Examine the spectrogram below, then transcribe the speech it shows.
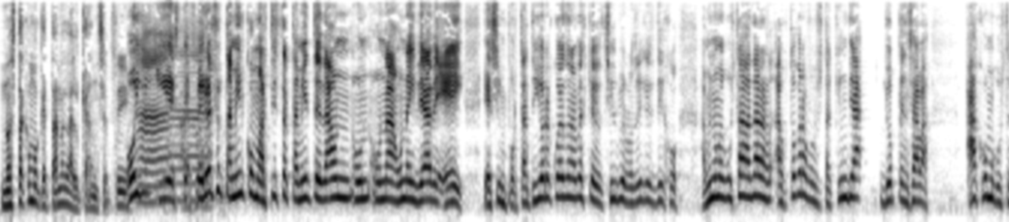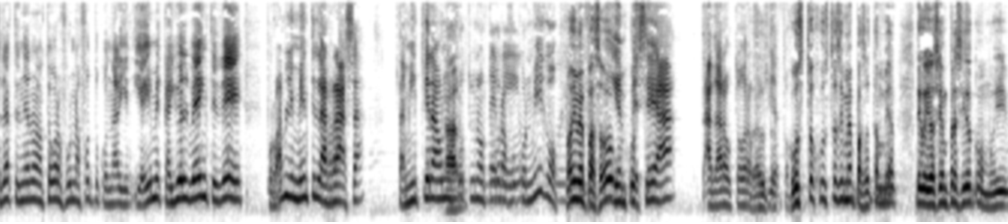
no está como que tan al alcance. pues. Sí. Oye, Ah. y este, pero eso también como artista también te da un- un- una, una idea de, hey, es importante. Yo recuerdo una vez que Silvio Rodríguez dijo, a mí no me gustaba dar autógrafos hasta que un día yo pensaba, ah, cómo me gustaría tener un autógrafo, una foto con alguien. Y ahí me cayó el 20 de, probablemente la raza también quiera una Claro. foto y un autógrafo conmigo. No, y me pasó. Y empecé a, a dar autógrafos. y a Justo, todo. justo, justo sí me pasó también. Digo, yo siempre he sido como muy,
